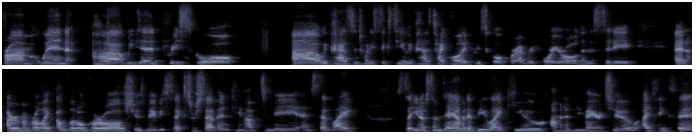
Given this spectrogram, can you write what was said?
from when uh, we did preschool, uh, we passed in 2016. We passed high quality preschool for every four year old in the city. And I remember like a little girl, she was maybe six or seven, came up to me and said like, so you know, someday I'm gonna be like you. I'm gonna be mayor too. I think that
